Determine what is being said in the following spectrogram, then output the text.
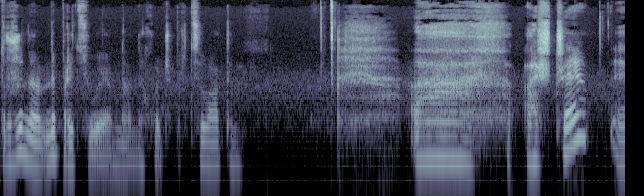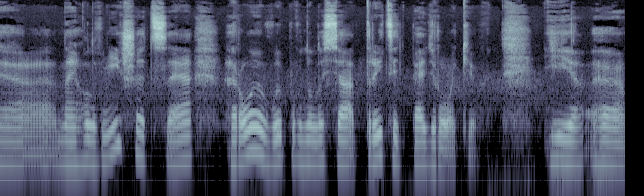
дружина не працює, вона не хоче працювати. А, ще е, найголовніше це герою виповнилося 35 років. І е,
